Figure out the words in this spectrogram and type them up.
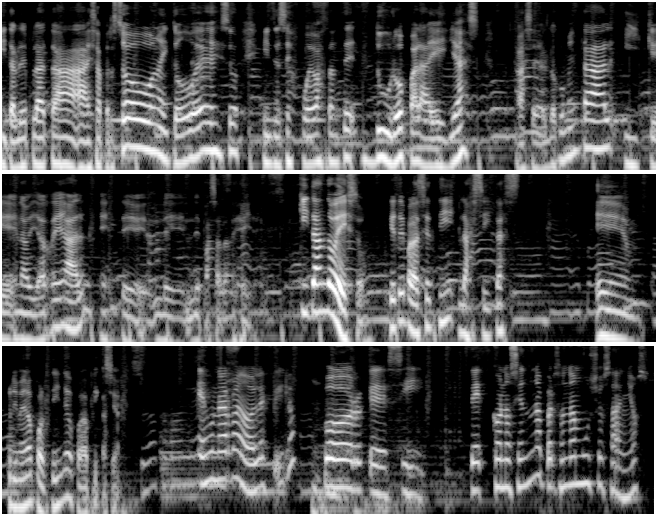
quitarle plata a esa persona y todo eso. Y entonces fue bastante duro para ellas hacer el documental y que en la vida real este, le, le pasaran de haters. Quitando eso, ¿qué te parece a ti las citas eh, primero por Tinder o por aplicaciones? Es un arma de doble filo. Porque si te, conociendo una persona muchos años,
